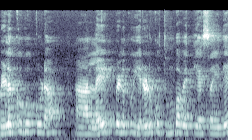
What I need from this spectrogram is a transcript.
ಬೆಳಕಿಗೂ ಕೂಡ ಲೈಟ್ ಬೆಳಕು ಎರಡಕ್ಕೂ ತುಂಬ ವ್ಯತ್ಯಾಸ ಇದೆ.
